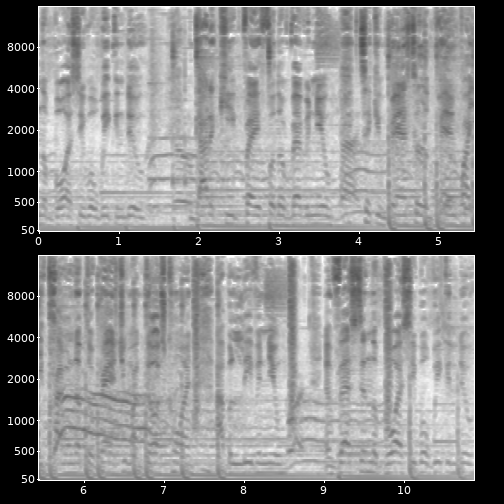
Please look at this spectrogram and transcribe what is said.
In the boys, see what we can do. Gotta keep faith for the revenue. Taking bands to the bend while you climbing up the range. You my Dogecoin. I believe in you. Invest in the boys, see what we can do.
